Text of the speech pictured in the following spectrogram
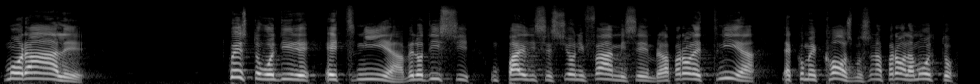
morale. Questo vuol dire etnia, ve lo dissi un paio di sessioni fa, mi sembra. La parola etnia è come cosmos, una parola molto,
